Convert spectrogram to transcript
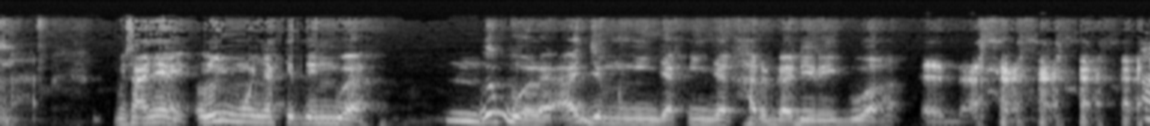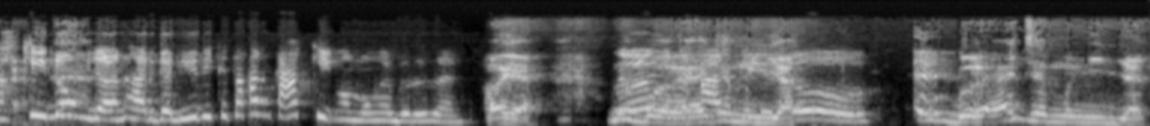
Misalnya nih, lu mau nyakitin gua. Hmm. Lu boleh aja menginjak-injak harga diri gua. kaki dong, jangan harga diri. Kita kan kaki ngomongnya barusan. Oh ya, lu gua boleh aja menginjak. boleh aja menginjak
